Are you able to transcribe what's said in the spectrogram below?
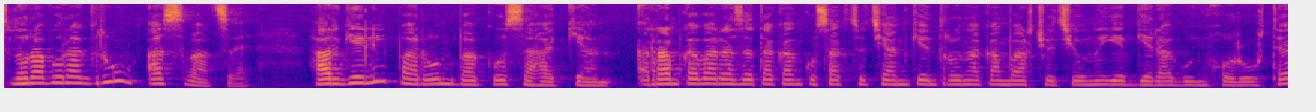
Շնորհավորագրում ասված է. Հարգելի պարոն Բակո Սահակյան, Ռամկավար ազատական կուսակցության կենտրոնական վարչությունը եւ Գերագույն խորհուրդը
